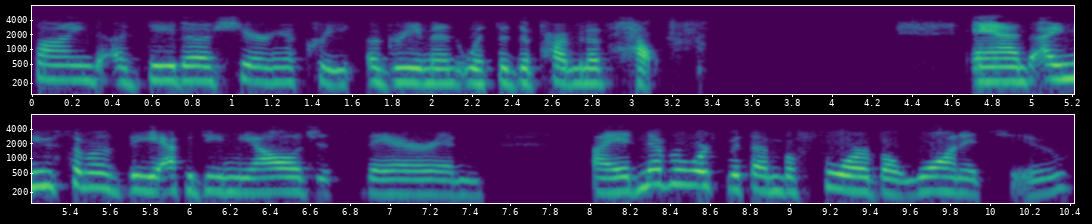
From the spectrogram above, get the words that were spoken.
signed a data sharing agreement with the Department of Health. And I knew some of the epidemiologists there, and I had never worked with them before but wanted to.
